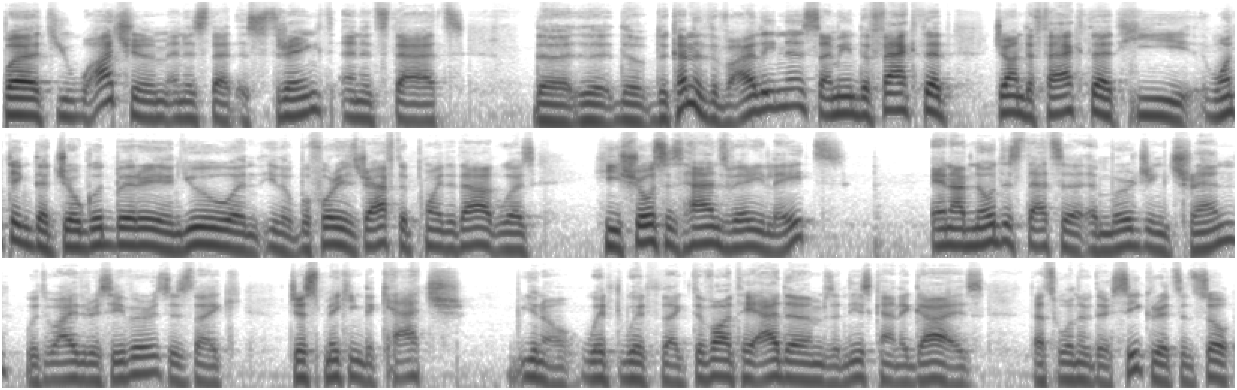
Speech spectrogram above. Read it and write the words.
But you watch him and it's that strength and it's that the, the the the kind of the violence. I mean, the fact that John, the fact that he one thing that Joe Goodberry and you and you know before he was drafted pointed out was he shows his hands very late, and I've noticed that's an emerging trend with wide receivers is like just making the catch, you know, with with like Davante Adams and these kind of guys. That's one of their secrets, and so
